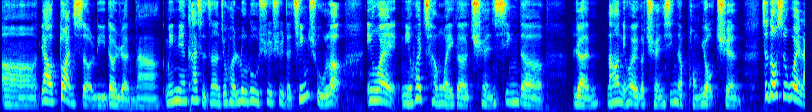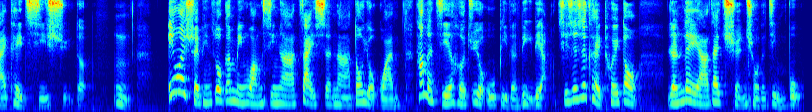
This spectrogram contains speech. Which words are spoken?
呃要断舍离的人呐、明年开始真的就会陆陆续续的清除了，因为你会成为一个全新的人，然后你会有一个全新的朋友圈，这都是未来可以期许的。嗯。因为水瓶座跟冥王星啊、再生啊都有关，他们的结合具有无比的力量，其实是可以推动人类啊在全球的进步。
